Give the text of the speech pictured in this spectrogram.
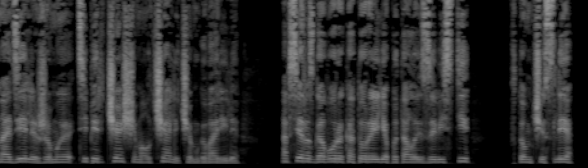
на деле же мы теперь чаще молчали, чем говорили, а все разговоры, которые я пыталась завести, в том числе,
